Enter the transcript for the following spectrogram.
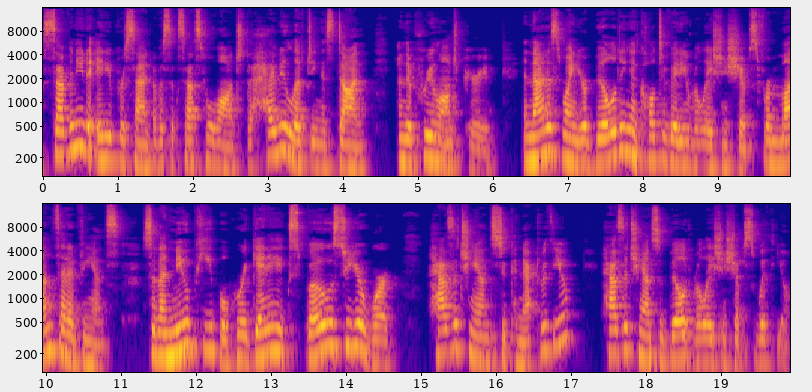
70 to 80% of a successful launch, the heavy lifting is done in the pre-launch period. And that is when you're building and cultivating relationships for months in advance so that new people who are getting exposed to your work has a chance to connect with you, has a chance to build relationships with you.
